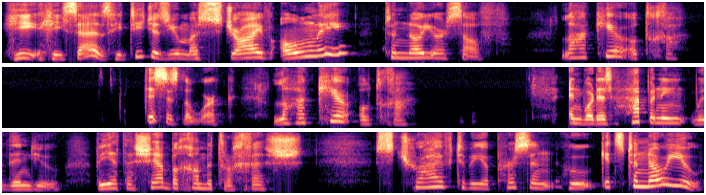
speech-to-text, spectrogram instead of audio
He, he says, he teaches you must strive only to know yourself Lahakir otcha. This is the work. Lahakir otcha. And what is happening within you. Strive to be a person who gets to know you.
